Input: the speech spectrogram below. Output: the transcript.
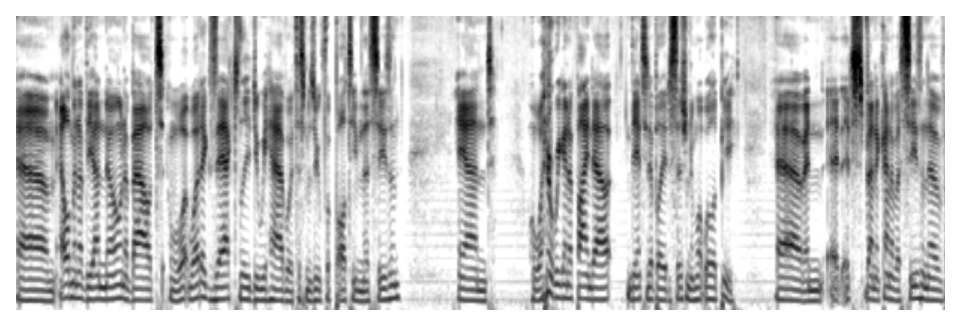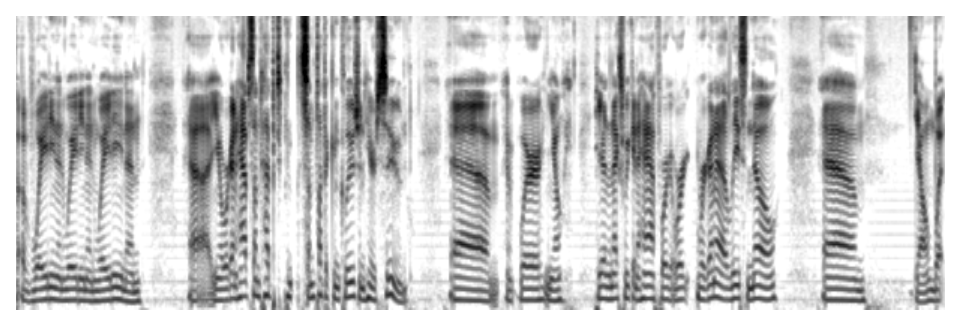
Um, element of the unknown about what what exactly do we have with this Mizzou football team this season, and when are we going to find out the NCAA decision and what will it be? Uh, and it, has been a kind of a season of, of waiting and waiting and waiting, and uh, you know we're going to have some type of, some type of conclusion here soon. Um, where you know here in the next week and a half we're we're, we're going to at least know, um, you know what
